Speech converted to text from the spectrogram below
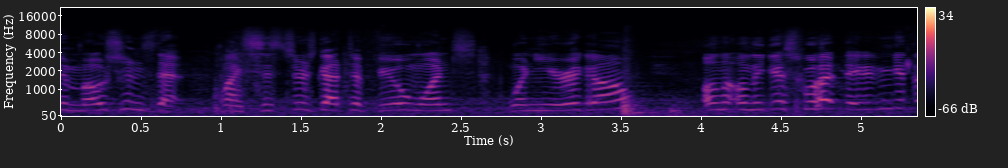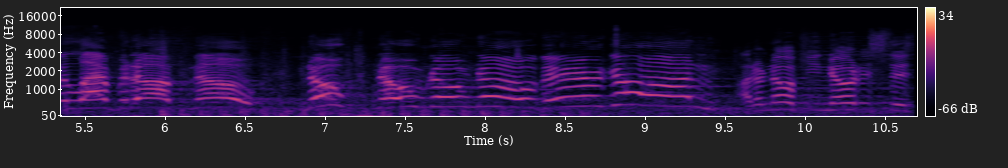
Those emotions that my sisters got to feel once, one year ago? Only, only guess what? They didn't get to laugh it off. No, nope, no, no, no. They're gone. I don't know if you noticed this,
